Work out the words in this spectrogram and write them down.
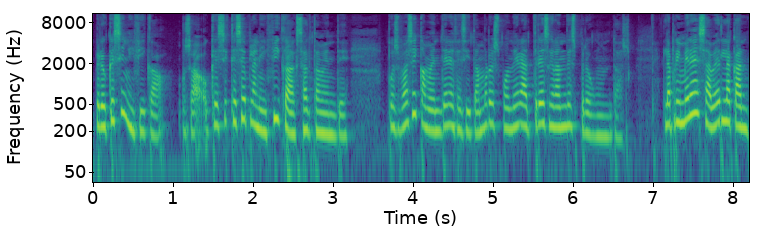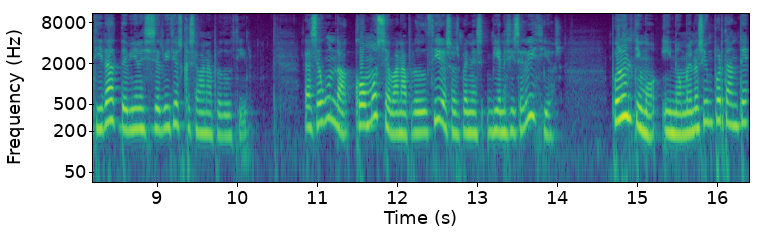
¿Pero qué significa? O sea, ¿qué qué se planifica exactamente? Pues básicamente necesitamos responder a tres grandes preguntas. La primera es saber la cantidad de bienes y servicios que se van a producir. La segunda, cómo se van a producir esos bienes y servicios. Por último, y no menos importante,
